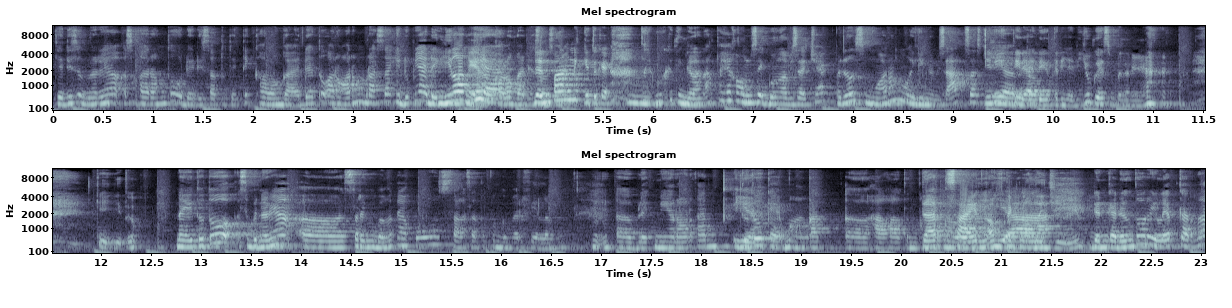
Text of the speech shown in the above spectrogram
Jadi sebenarnya sekarang tuh udah di satu titik kalau nggak ada tuh orang-orang merasa hidupnya ada yang hilang ya Iya, kalau nggak ada dan sosmed. panik gitu kayak "Ntar gue ketinggalan apa ya kalau misalnya gue nggak bisa cek padahal semua orang lagi nggak bisa akses jadi Iya, tidak betul. ada yang terjadi juga sebenarnya kayak gitu Nah itu tuh sebenarnya eh, sering banget ya aku salah satu penggemar film eh, Black Mirror kan itu Iya. tuh kayak mengangkat eh, hal-hal tentang Dark side of iya. technology. dan kadang tuh relate karena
